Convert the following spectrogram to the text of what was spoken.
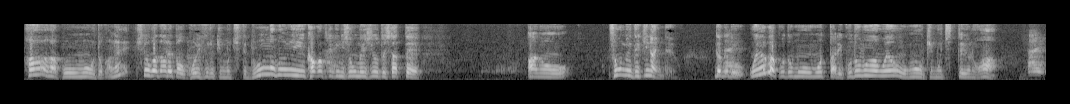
母がこう思うとかね人が誰かを恋する気持ちってどんなふうに科学的に証明しようとしたってあの証明できないんだよ。だけど親が子供を思ったり子供が親を思う気持ちっていうのははい。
